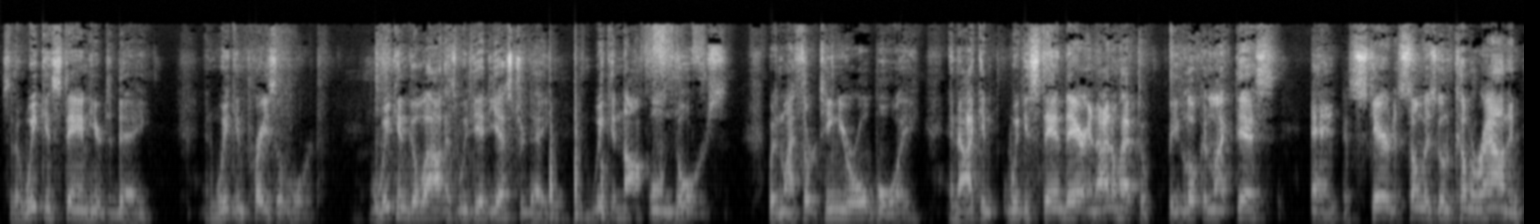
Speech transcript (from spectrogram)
so that we can stand here today and we can praise the Lord. We can go out as we did yesterday we can knock on doors with my 13 year old boy and I can, we can stand there and I don't have to be looking like this and scared that somebody's going to come around and,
